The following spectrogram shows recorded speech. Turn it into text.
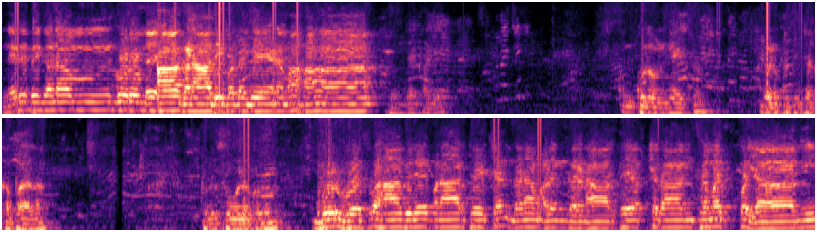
निर्विघ्नं गुरु मे गणाधिपतये नमः संध्याकाळी कुंकू लावून घ्यायचं गणपतीच्या कपाळाला थोडं ओलं करून भूर्भुवस्वहा विलेपनार्थे चंदनम अलंकरणार्थे अक्षरान् समर्पयामि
